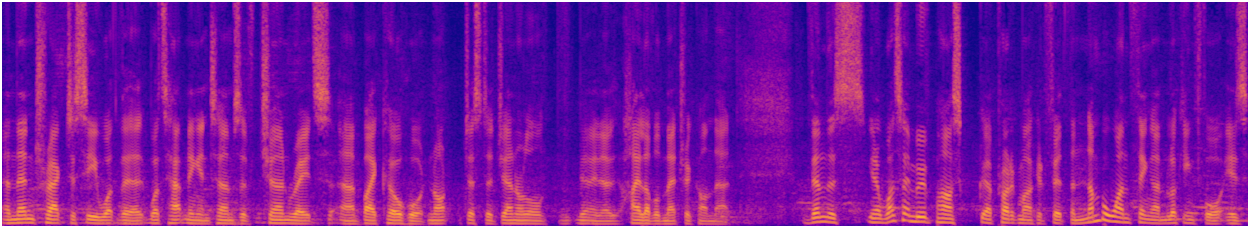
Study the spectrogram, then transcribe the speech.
and then track to see what the, what's happening in terms of churn rates uh, by cohort, not just a general you know, high level metric on that then this, you know, once I move past uh, product market fit, the number one thing I'm looking for is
